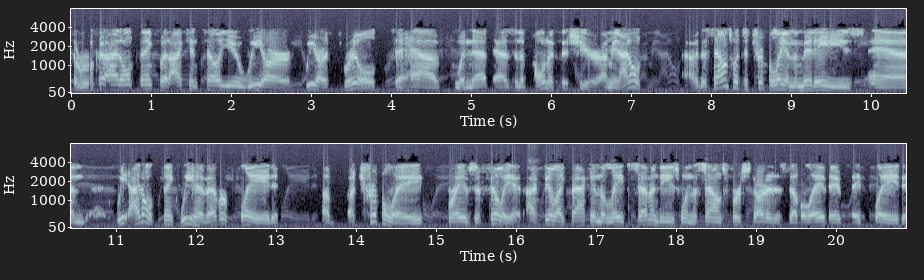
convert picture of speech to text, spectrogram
Soroka, I don't think, but I can tell you we are we are thrilled to have Gwinnett as an opponent this year. I mean, I don't. Uh, the Sounds went to AAA in the mid '80s, and we I don't think we have ever played a, a AAA Braves affiliate. I feel like back in the late 70s when the Sounds first started as Double A, they, they played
